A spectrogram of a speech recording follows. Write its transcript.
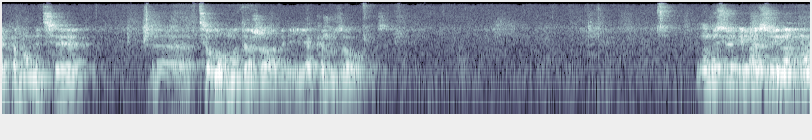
економіці е, в цілому державі. Я кажу за область. Ну, ми сьогодні працюємо над тим,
